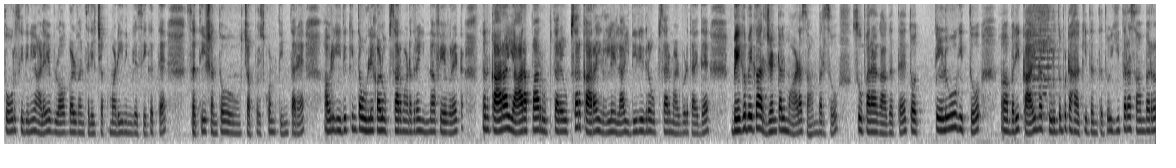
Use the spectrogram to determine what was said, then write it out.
ತೋರಿಸಿದ್ದೀನಿ ಹಳೆ ವ್ಲಾಗ್ಗಳು ಒಂದ್ಸಲಿ ಚೆಕ್ ಮಾಡಿ ನಿಮಗೆ ಸಿಗುತ್ತೆ. ಸತೀಶ್ ಅಂತೂ ಚಪ್ಪರಿಸ್ಕೊಂಡು ತಿಂತಾರೆ. ಅವರಿಗೆ ಇದಕ್ಕಿಂತ ಹುಳ್ಳಿಕಾಳು ಉಪ್ಸಾರು ಮಾಡಿದ್ರೆ ಇನ್ನೂ ಫೇವ್ರೇಟ್ ನನ್ನ ಖಾರ ಯಾರಪ್ಪ ರುಬ್ತಾರೆ? ಉಪ್ಸಾರು ಖಾರ ಇರಲಿಲ್ಲ. ಇದ್ದಿದ್ದರೆ ಉಪ್ಸಾರು ಮಾಡಿಬಿಡ್ತಾ ಇದ್ದೆ. ಬೇಗ ಬೇಗ ಅರ್ಜೆಂಟಲ್ಲಿ ಮಾಡೋ ಸಾಂಬಾರ್ಸು. ಸೂಪರಾಗಿ ಆಗುತ್ತೆ. ತೊ ತೆಳುಗಿತ್ತು ಆ, ಬರೀ ಕಾಯಿನ ತುರಿದ್ಬಿಟ್ಟು ಹಾಕಿದ್ದಂಥದ್ದು ಈ ಥರ ಸಾಂಬಾರು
